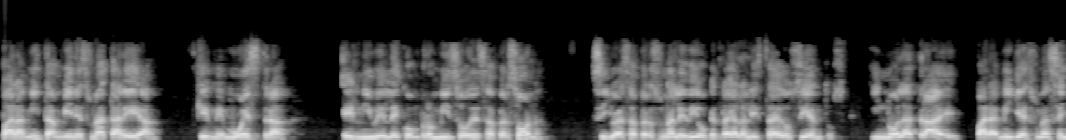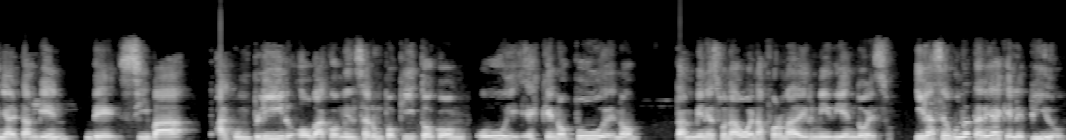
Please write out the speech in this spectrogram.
para mí también es una tarea que me muestra el nivel de compromiso de esa persona. Si yo a esa persona le digo que traiga la lista de 200 y no la trae, para mí ya es una señal también de si va a cumplir o va a comenzar un poquito con, uy, es que no pude, ¿no? También es una buena forma de ir midiendo eso. Y la segunda tarea que le pido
